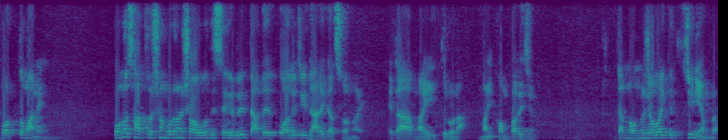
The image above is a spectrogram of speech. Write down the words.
বর্তমানে কোনো ছাত্র সংগঠনের সভাপতি, সেক্রেটারি তাদের কোয়ালিটি ধারে কাছেও নয়। এটা মাই তুলনা, মাই কম্পারিজন। কারণ অন্য সবাইকে তো চিনি আমরা।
